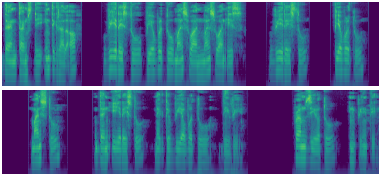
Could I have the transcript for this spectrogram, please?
then times the integral of v raised to p over 2 minus 1 minus 1 is v raised to p over 2 minus 2 then e raised to negative v over 2 dv from 0 to infinity.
